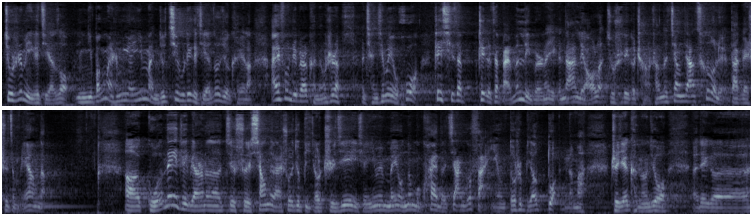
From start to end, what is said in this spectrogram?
就是这么一个节奏。你甭管什么原因吧，你就记住这个节奏就可以了。iPhone 这边可能是前期没有货，这期在这个在百问里边呢也跟大家聊了，就是这个厂商的降价策略大概是怎么样的。啊，国内这边呢，就是相对来说就比较直接一些，因为没有那么快的价格反应，都是比较短的嘛，直接可能就，呃，这个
